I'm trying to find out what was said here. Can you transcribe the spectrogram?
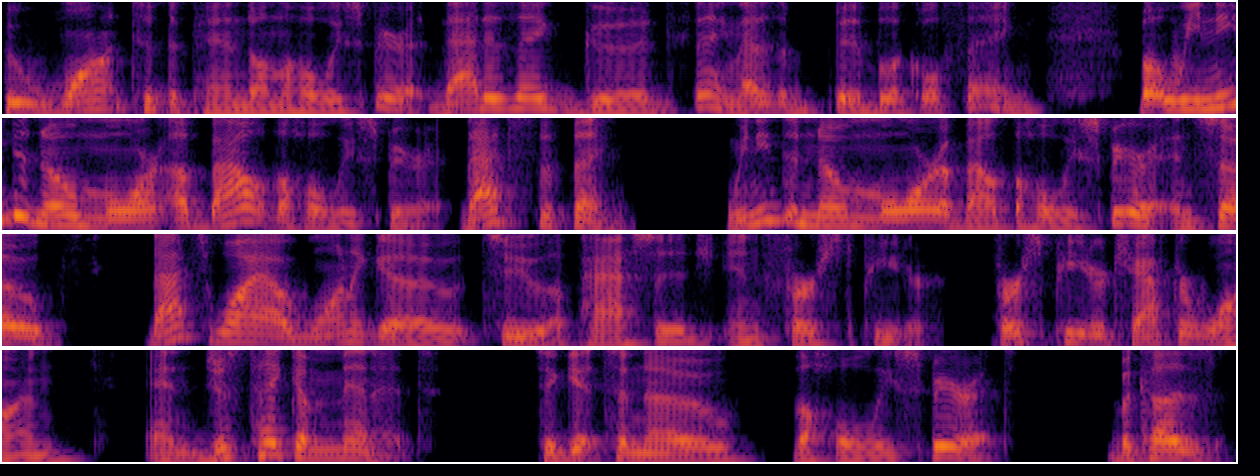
who want to depend on the Holy Spirit. That is a good thing. That is a biblical thing. But we need to know more about the Holy Spirit. That's the thing. We need to know more about the Holy Spirit. And so that's why I want to go to a passage in First Peter. First Peter chapter 1 and just take a minute to get to know the Holy Spirit because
